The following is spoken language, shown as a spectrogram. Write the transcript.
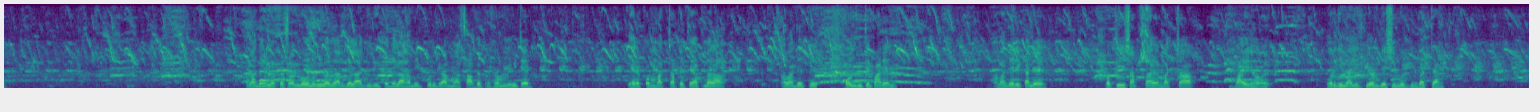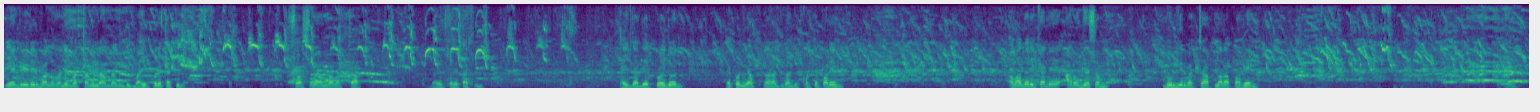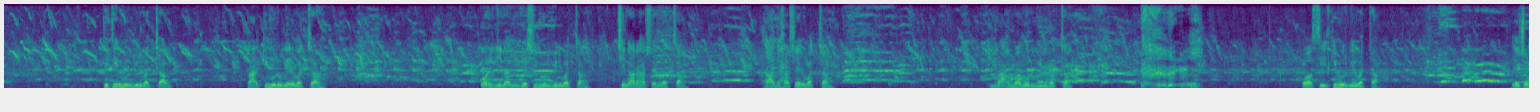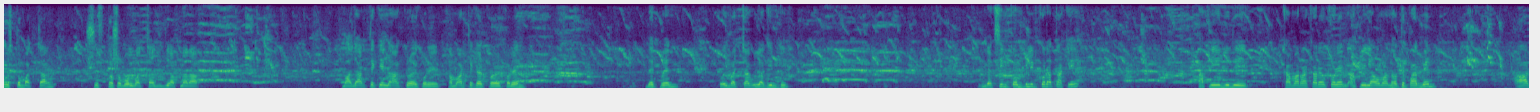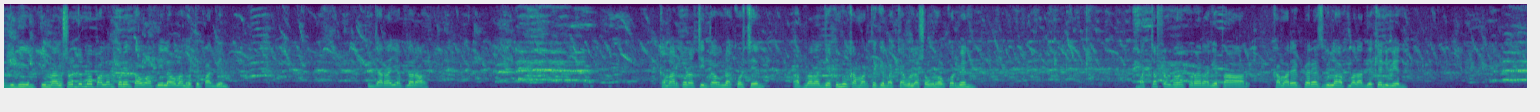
আমাদের লোকেশন মৌলভীবাজার জেলা জুড়ি উপজেলা হামিদপুর গ্রাম, মাসা বেপ্রফার্ম লিমিটেড। এরকম বাচ্চা পেতে আপনারা আমাদেরকে কল দিতে পারেন। আমাদের এখানে প্রতি সপ্তাহে বাচ্চা বাহির হয়। অরিজিনালি পিওর দেশি মুরগির বাচ্চা। এ গ্রেডের ভালো মানের বাচ্চাগুলো আমরা কিন্তু বাহির করে থাকি। সবসময় আমরা বাচ্চা বাহির করে থাকি। তাই যাদের প্রয়োজন, এখনই আপনারা যোগাযোগ করতে পারেন। আমাদের এখানে আরও যেসব মুরগির বাচ্চা আপনারা পাবেন, তিতির মুরগির বাচ্চা, টার্কি মুরগির বাচ্চা, অরিজিনালি দেশি মুরগির বাচ্চা, চিনার হাঁসের বাচ্চা রাজহাঁসের বাচ্চা, ব্রাহ্মা মুরগির বাচ্চা ও সিল্কি মুরগির বাচ্চা। এই সমস্ত বাচ্চা, সুস্থ সবল বাচ্চা যদি আপনারা বাজার থেকে না ক্রয় করে, খামার থেকে ক্রয় করেন, দেখবেন ওই বাচ্চাগুলা কিন্তু ভ্যাকসিন কমপ্লিট করা থাকে আপনি যদি কামার আকারেও করেন, আপনি লাভবান হতে পারবেন। আর যদি আপনি মাংসর জন্য পালন করেন, তাও আপনি লাভবান হতে পারবেন। যারাই আপনারা কামার করার চিন্তা ভাবনা করছেন, আপনারা যে কোনো কামার থেকে বাচ্চাগুলা সংগ্রহ করবেন। বাচ্চা সংগ্রহ করার আগে তার খামারের প্যারেন্টসগুলো আপনারা দেখে নেবেন।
